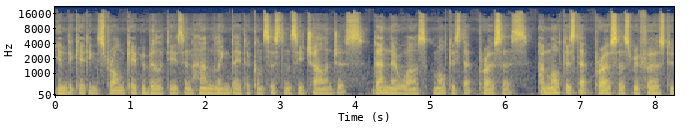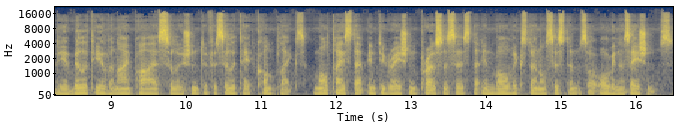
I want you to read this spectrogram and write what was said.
indicating strong capabilities in handling data consistency challenges. Then there was multi-step process. A multi-step process refers to the ability of an iPaaS solution to facilitate complex, multi-step integration processes that involve external systems or organizations.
